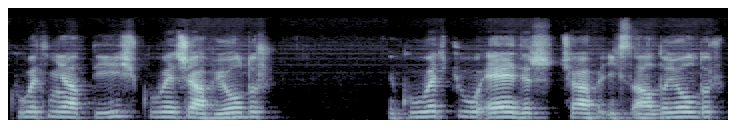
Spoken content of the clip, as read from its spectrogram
Kuvvetin yaptığı iş kuvvet çarpı yoldur. E, kuvvet Q E'dir çarpı X aldığı yoldur.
